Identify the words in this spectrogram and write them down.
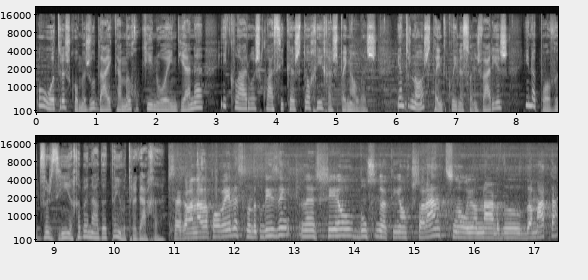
ou outras como a judaica, a marroquina ou a indiana e, claro, as clássicas torrijas espanholas. Entre nós tem declinações várias e na pova de Varzim a rabanada tem outra garra. A rabanada poveira, segundo o que dizem, nasceu de um senhor que tinha um restaurante, o senhor Leonardo da Mata,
